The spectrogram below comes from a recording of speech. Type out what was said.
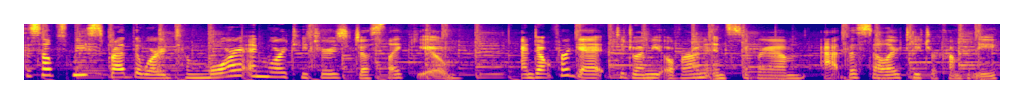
This helps me spread the word to more and more teachers just like you. And don't forget to join me over on Instagram at the Stellar Teacher Company.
